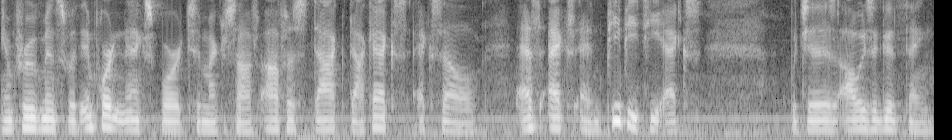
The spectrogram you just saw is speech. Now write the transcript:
improvements with import and export to Microsoft Office, Doc, DocX, Excel, SX, and PPTX, which is always a good thing.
